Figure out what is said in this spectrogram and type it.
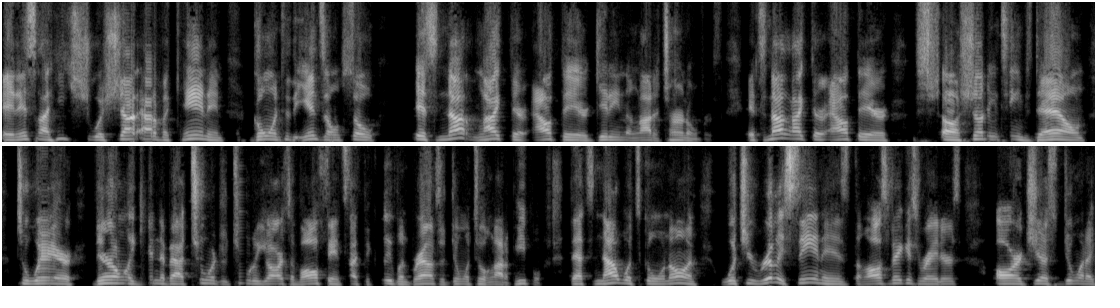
and it's like he was shot out of a cannon going to the end zone. So it's not like they're out there getting a lot of turnovers. It's not like they're out there uh, shutting teams down to where they're only getting about 200 total yards of offense like the Cleveland Browns are doing to a lot of people. That's not what's going on. What you're really seeing is the Las Vegas Raiders are just doing a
